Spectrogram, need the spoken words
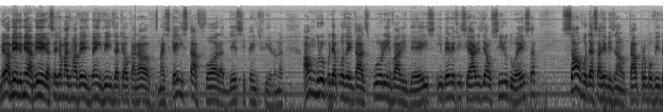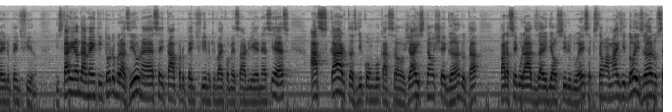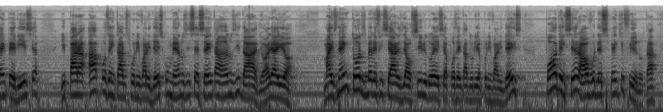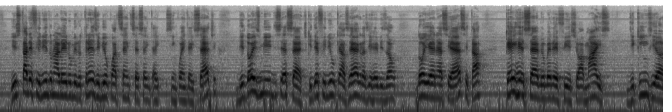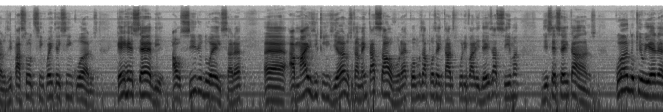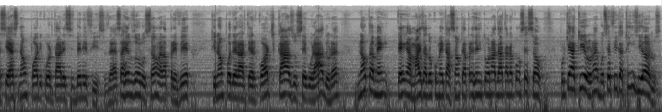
Meu amigo e minha amiga, sejam mais uma vez bem-vindos aqui ao canal. Mas quem está fora desse pente fino, né? Há um grupo de aposentados por invalidez e beneficiários de auxílio doença, salvo dessa revisão, tá? Promovida aí do pente fino. Está em andamento em todo o Brasil, né? Essa etapa do pente fino que vai começar no INSS. As cartas de convocação já estão chegando, tá? Para segurados aí de auxílio doença que estão há mais de dois anos sem perícia e para aposentados por invalidez com menos de 60 anos de idade. Olha aí, ó. Mas nem todos os beneficiários de auxílio doença e aposentadoria por invalidez podem ser alvo desse pente fino, tá? Isso está definido na lei número 13.457 de 2017, que definiu que as regras de revisão do INSS, tá? Quem recebe o benefício há mais de 15 anos e passou de 55 anos quem recebe auxílio doença, né? É, há mais de 15 anos também está salvo, né? Como os aposentados por invalidez acima de 60 anos. Quando que o INSS não pode cortar esses benefícios? Essa resolução ela prevê que não poderá ter corte caso o segurado, né? Não também tenha mais a documentação que apresentou na data da concessão. Porque é aquilo, né? Você fica 15 anos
